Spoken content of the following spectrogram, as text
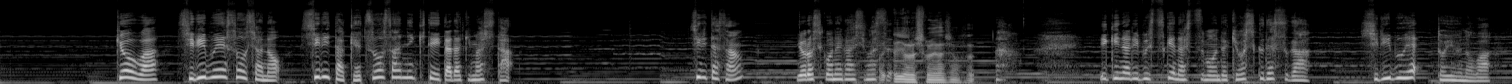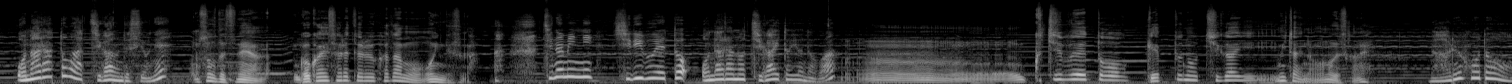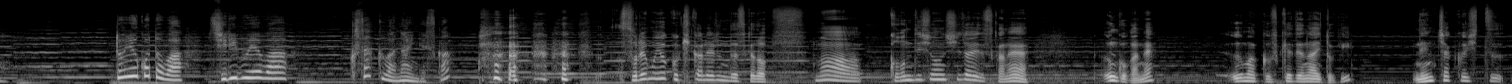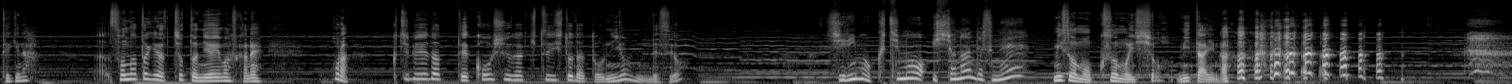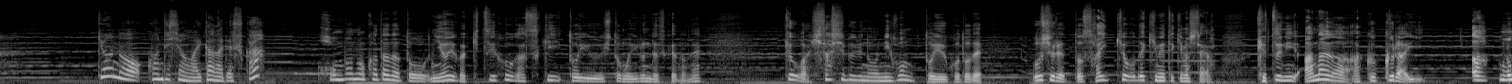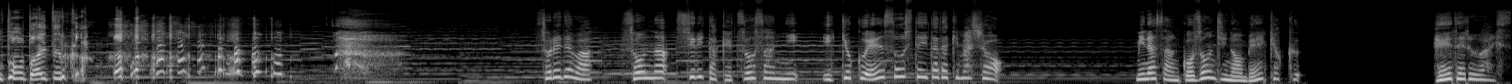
今日は尻笛奏者の尻田哲夫さんに来ていただきました。尻田さんよろしくお願いします、よろしくお願いします。いきなりぶしつけな質問で恐縮ですが尻笛というのはおならとは違うんですよね。そうですね。誤解されてる方も多いんですが。ちなみに尻笛とおならの違いというのは？うーん、口笛とゲップの違いみたいなものですかね。なるほど。ということは尻笛は臭くはないんですか？それもよく聞かれるんですけどまあコンディション次第ですかね。うんこがねうまく拭けてない時粘着質的なそんな時はちょっと匂いますかね。ほら口笛だって口臭がきつい人だと匂うんですよ尻も口も一緒なんですね。味噌もクソも一緒みたいな。今日のコンディションはいかがですか？本場の方だと匂いがきつい方が好きという人もいるんですけどね。今日は久しぶりの日本ということでウォシュレット最強で決めてきましたよ。ケツに穴が開くくらい。あもともと開いてるか。それではそんな知田哲夫さんに一曲演奏していただきましょう。皆さんご存知の名曲。ヘーデルワイス。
